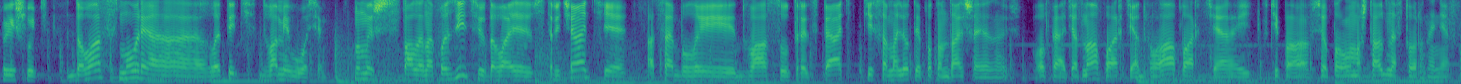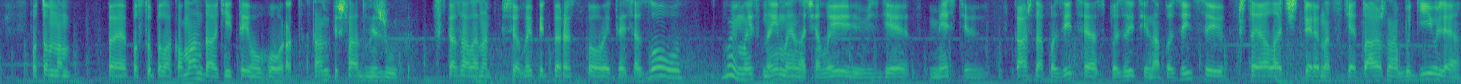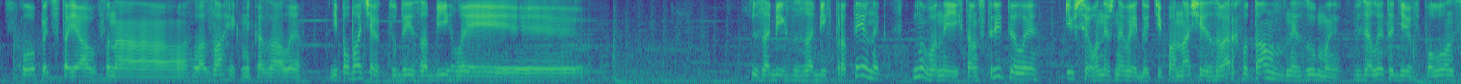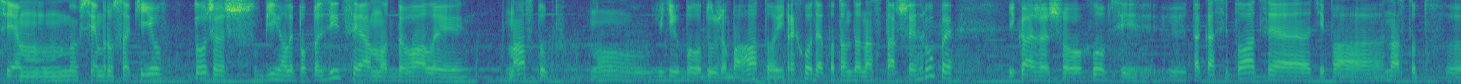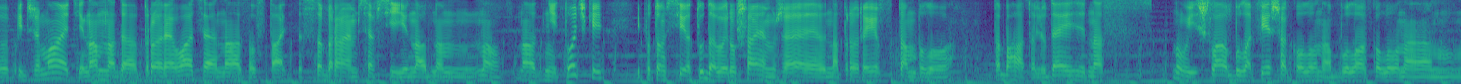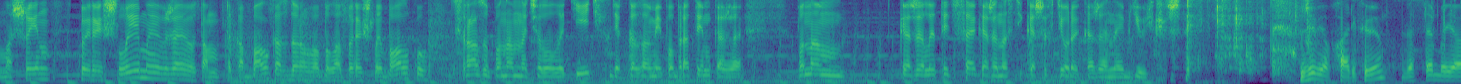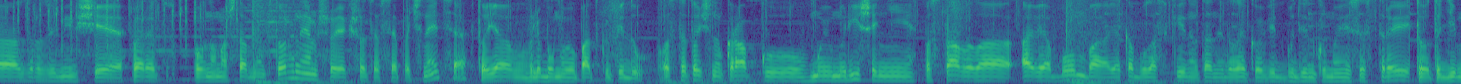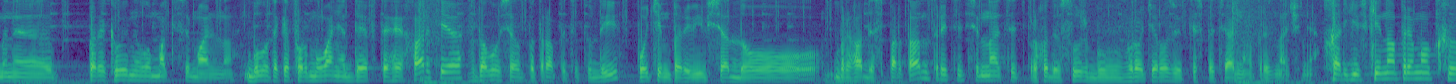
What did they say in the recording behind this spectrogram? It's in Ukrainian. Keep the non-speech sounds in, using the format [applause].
пишуть: до вас з моря летить 2 Мі 8 Ну ми ж стали на позицію, давай зустрічати. А це були два Су-35. Ті самольоти потім далі. Опять одна партія, друга партія, і типа все повномасштабне вторгнення. Потім нам е, поступила команда отійти в город. Там пішла двіжуха. Сказали нам, все, ви підпорядковуєтеся зову. Ну і ми з ними почали везде вместе. Кожна позиція з позиції на позицію. Стояла 14-етажна будівля. Хлопець стояв на глазах, як ми казали, і побачив, як туди забігли. е, Забіг забіг противник. Ну вони їх там встрітили, і все, вони ж не вийдуть. Типа наші зверху там, внизу ми взяли тоді в полон сім, сім русаків. Теж бігали по позиціям, відбивали наступ. Ну, їх було дуже багато. І приходить потім до нас старші групи і каже, що хлопці, е, така ситуація, типа, нас тут е, піджимають, і нам треба прориватися на Азовсталь. Збираємося всі на одному, ну, на одній точці, і потім всі оттуда вирушаємо вже на прорив. Там було та багато людей. Нас ну, йшла, була піша колона, була колона машин. Перейшли ми вже, там така балка здорова була, перейшли балку. Зразу по нам почало летіти. Як казав мій побратим, каже, по нам каже, летить все, каже, настільки шахтери каже, не б'ють. Каже. Жив я в Харкові. Для себе я зрозумів ще перед повномасштабним вторгненням, що якщо це все почнеться, то я в будь-якому випадку піду. Остаточну крапку в моєму рішенні поставила авіабомба, яка була скинута недалеко від будинку моєї сестри. То тоді мене. Переклинило максимально. Було таке формування ДФТГ Хартія. Вдалося потрапити туди. Потім перевівся до бригади Спартан 3017. Проходив службу в роті розвідки спеціального призначення. Харківський напрямок. е,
